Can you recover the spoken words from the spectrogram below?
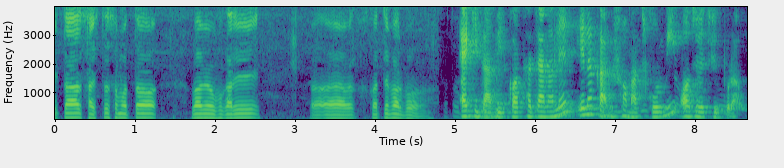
একটা স্বাস্থ্যসম্মতভাবে উপকারী করতে পারব? একই দাবির কথা জানালেন এলাকার সমাজকর্মী অজয় ত্রিপুরাও।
